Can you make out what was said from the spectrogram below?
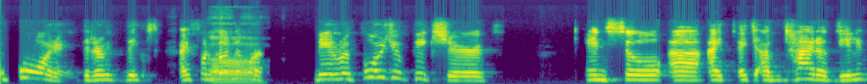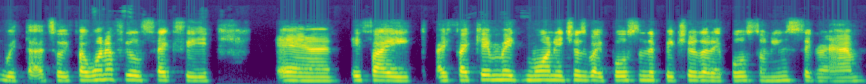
report it. They, they, I forgot the Oh. word. They report your picture. And so uh, I, I I'm tired of dealing with that. So if I want to feel sexy and if I if I can make money just by posting the picture that I post on Instagram,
